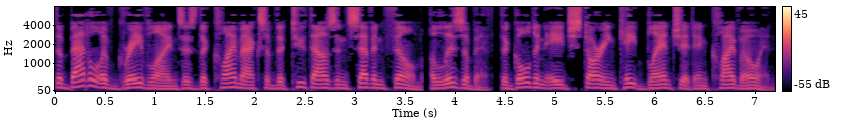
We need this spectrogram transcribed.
The Battle of Gravelines is the climax of the 2007 film, Elizabeth, The Golden Age starring Cate Blanchett and Clive Owen.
